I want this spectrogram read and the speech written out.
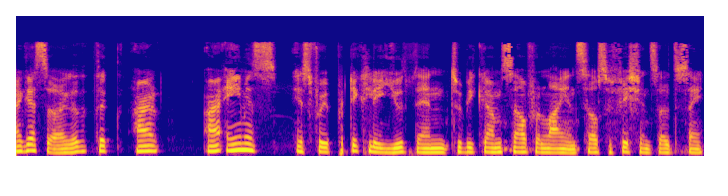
I guess so. The, our our aim is is for particularly youth then to become self-reliant, self-sufficient, so to say,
